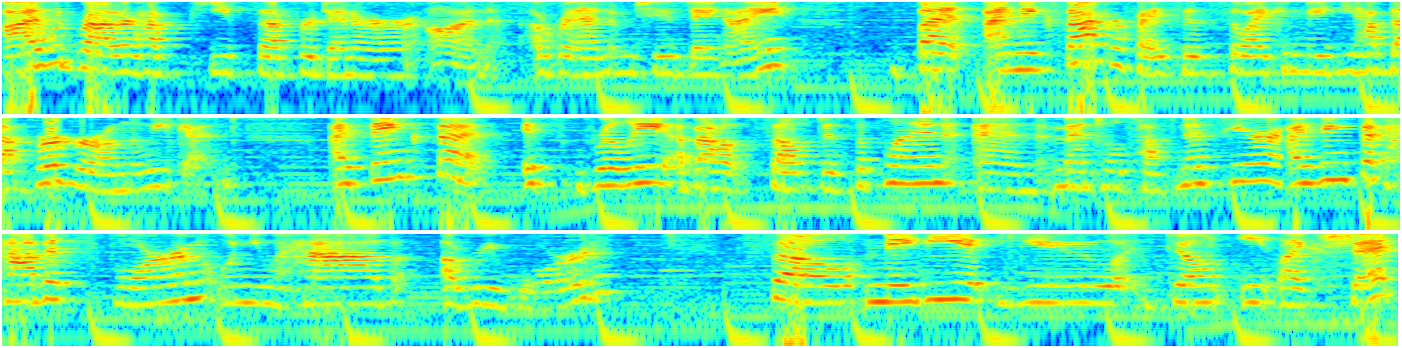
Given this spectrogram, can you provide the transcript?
I would rather have pizza for dinner on a random Tuesday night, but I make sacrifices so I can maybe have that burger on the weekend. I think that it's really about self discipline and mental toughness here. I think that habits form when you have a reward. So maybe you don't eat like shit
